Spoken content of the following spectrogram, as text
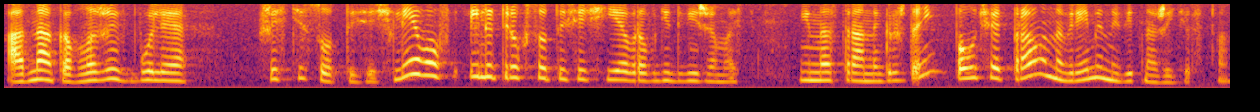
Однако, вложив более 600 тысяч левов или 300 тысяч евро в недвижимость, иностранный гражданин получает право на временный вид на жительство.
